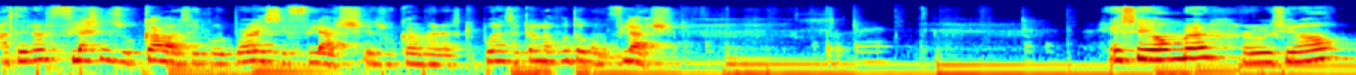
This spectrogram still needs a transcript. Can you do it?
a tener Flash en sus cámaras, a incorporar ese Flash en sus cámaras, que puedan sacar la foto con Flash. Ese hombre revolucionó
